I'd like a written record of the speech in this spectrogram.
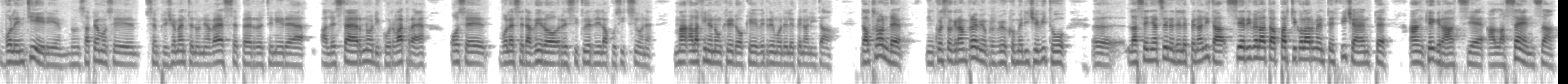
volentieri, non sappiamo se semplicemente non ne avesse per tenere all'esterno di curva 3 o se volesse davvero restituirgli la posizione, ma alla fine non credo che vedremo delle penalità. D'altronde, in questo Gran Premio, proprio come dicevi tu, eh, l'assegnazione delle penalità si è rivelata particolarmente efficiente anche grazie all'assenza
